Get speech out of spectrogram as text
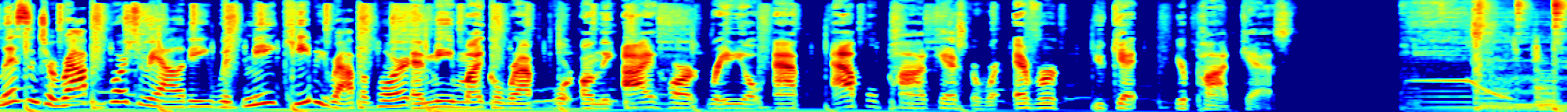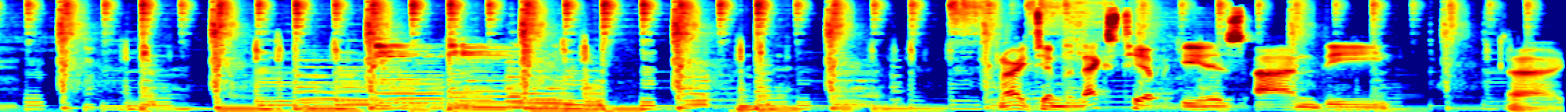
Listen to Rapaport's reality with me, Kibi Rapaport. And me, Michael Rappaport, on the iHeartRadio app, Apple Podcast, or wherever you get your podcast. All right, Tim. The next tip is on the uh,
